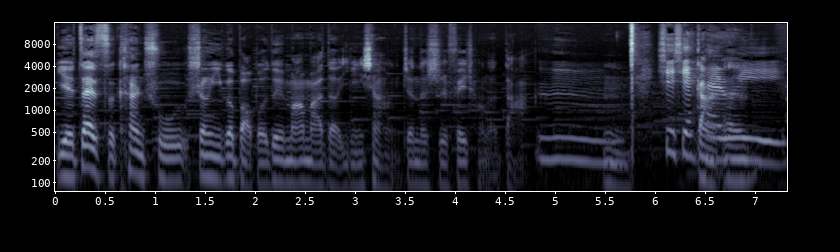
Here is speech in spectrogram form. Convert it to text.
也在此看出生一个宝宝对妈妈的影响真的是非常的大。嗯，嗯谢谢感恩 Harry。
